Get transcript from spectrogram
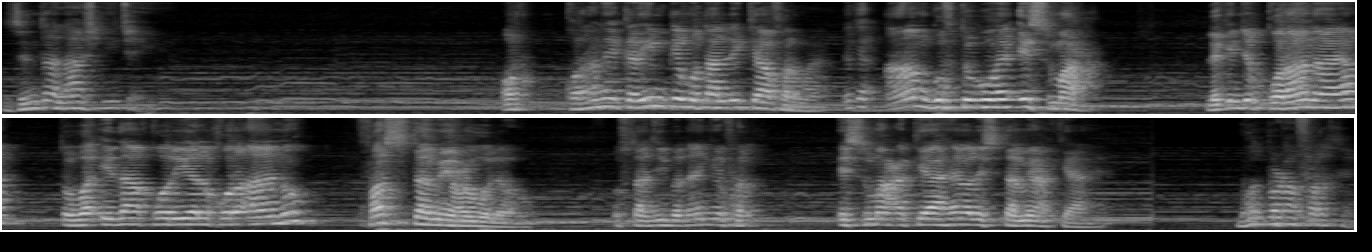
زندہ لاش نہیں چاہیے۔ اور قرآن کریم کے متعلق کیا فرمایا؟ دیکھیں، عام گفتگو ہے اسما لیکن جب قرآن آیا تو وہ ادا قوری القرآن استاد جی بتائیں گے، فرق اسما کیا ہے اور استمع کیا ہے؟ بہت بڑا فرق ہے۔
